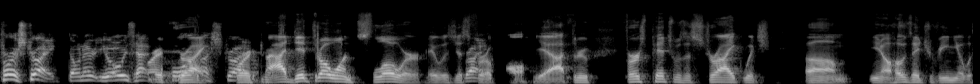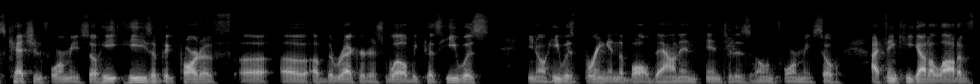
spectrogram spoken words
for a strike. Don't ever you always have for a strike, a strike. For, I did throw one slower. It was just right. for a ball. Yeah I threw first pitch was a strike which um you know Jose Trevino was catching for me. So he he's a big part of uh of, of the record as well because he was you know, he was bringing the ball down in, into the zone for me. So I think he got a lot of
